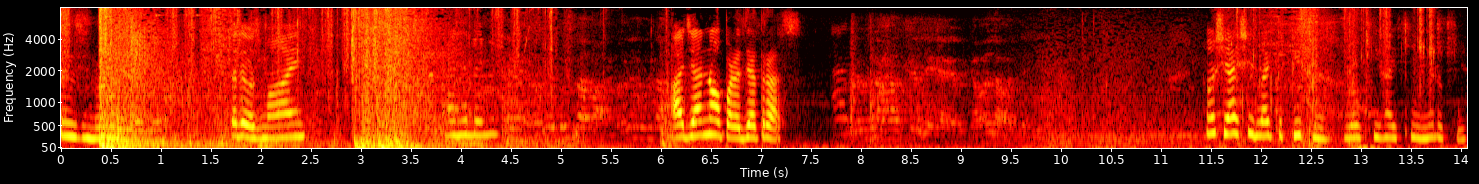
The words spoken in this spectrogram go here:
Money in there. Thought it was mine. Ah, Ay, ven. Allá no, para allá atrás. No, she actually liked the pizza. Low key, high key, middle key.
